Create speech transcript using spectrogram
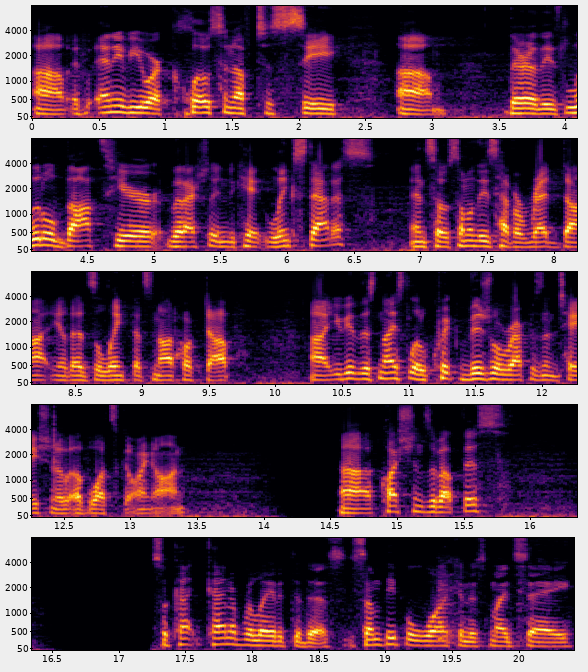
Um, if any of you are close enough to see, um, there are these little dots here that actually indicate link status. And so some of these have a red dot, you know, that's a link that's not hooked up. Uh, you get this nice little quick visual representation of, of what's going on. Uh, questions about this? So kind of related to this, some people watching this might say,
